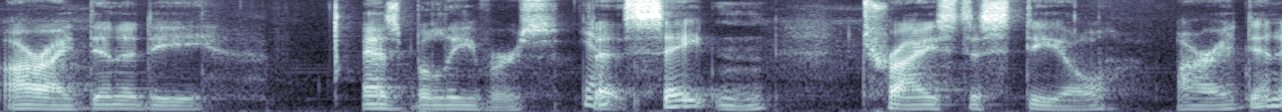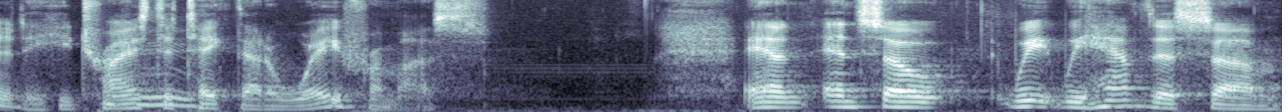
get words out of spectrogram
our identity as believers, Yeah. that Satan tries to steal our identity. He tries to take that away from us. And and so we we have this um,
